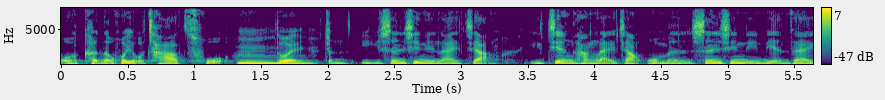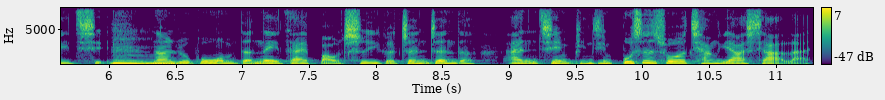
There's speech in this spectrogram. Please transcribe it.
我可能会有差错。嗯，对，以身心灵来讲，以健康来讲，我们身心灵连在一起。嗯，那如果我们的内在保持一个真正的安静平静，不是说强压下来，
